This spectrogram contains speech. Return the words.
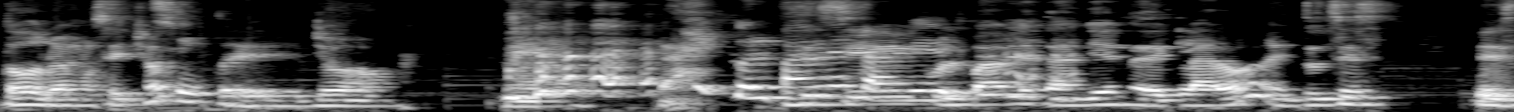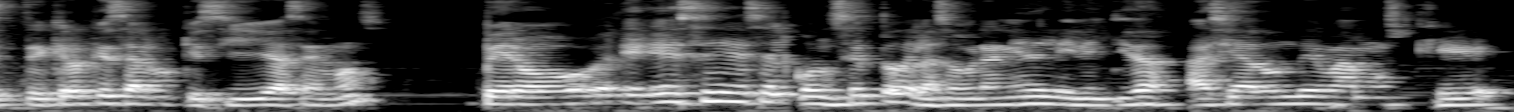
todos lo hemos hecho. Sí. Eh, yo... culpable sí, también. culpable también me declaro. Entonces, este, creo que es algo que sí hacemos. Pero e, ese es el concepto de la soberanía de la identidad. Hacia dónde vamos, que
